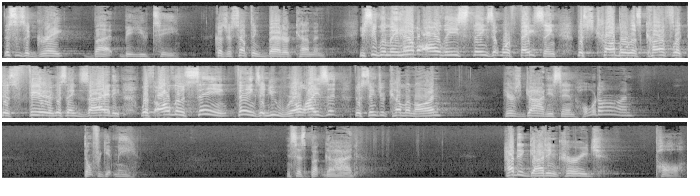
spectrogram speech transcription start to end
This is a great but, B-U-T, because there's something better coming. You see, when we have all these things that we're facing, this trouble, this conflict, this fear, this anxiety, with all those things, and you realize it, those things are coming on, here's God. He's saying, hold on. Don't forget me. He says, but God. How did God encourage Paul?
